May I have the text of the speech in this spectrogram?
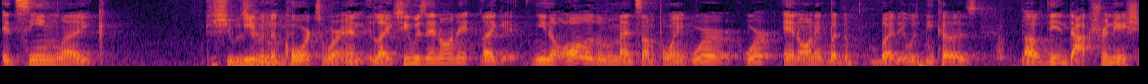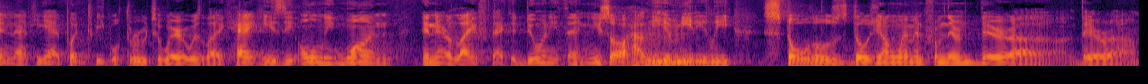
it seemed like Cause she was even in the on it. courts were in like she was in on it like you know all of them at some point were were in on it but the, but it was because of the indoctrination that he had put people through to where it was like hey he's the only one in their life that could do anything and you saw how he Mm-hmm. immediately stole those those young women from their their uh, their um,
